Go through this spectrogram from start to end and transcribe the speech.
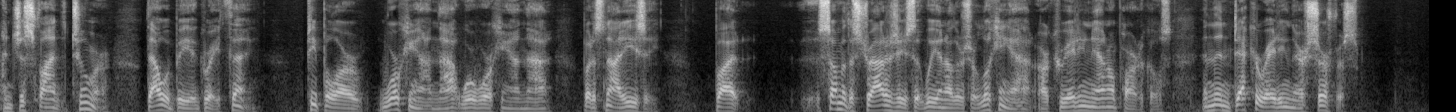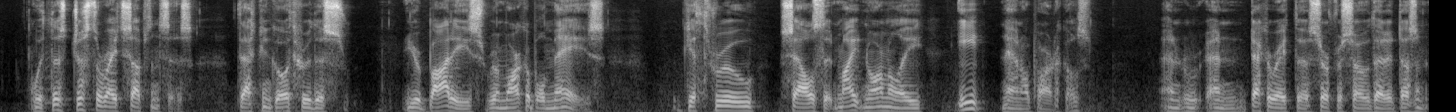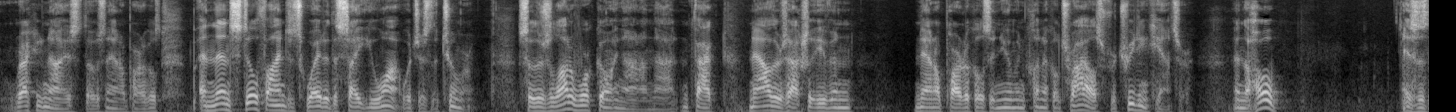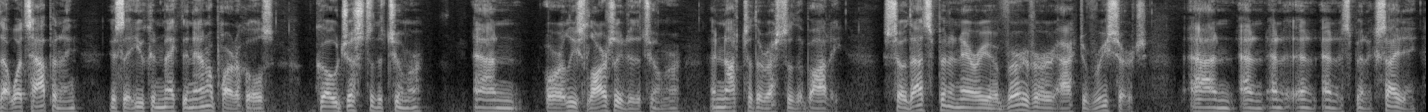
and just find the tumor, that would be a great thing. People are working on that, we're working on that, but it's not easy. But some of the strategies that we and others are looking at are creating nanoparticles and then decorating their surface with this, just the right substances that can go through this your body's remarkable maze, get through cells that might normally eat nanoparticles, and, and decorate the surface so that it doesn't recognize those nanoparticles, and then still find its way to the site you want, which is the tumor. So there's a lot of work going on on that. In fact, now there's actually even nanoparticles in human clinical trials for treating cancer. And the hope is, is that what's happening is that you can make the nanoparticles go just to the tumor and or at least largely to the tumor and not to the rest of the body. So that's been an area of very, very active research and, and, and, and, and it's been exciting.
